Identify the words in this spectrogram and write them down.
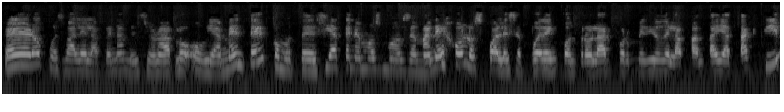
pero pues vale la pena mencionarlo, obviamente. Como te decía, tenemos modos de manejo, los cuales se pueden controlar por medio de la pantalla táctil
